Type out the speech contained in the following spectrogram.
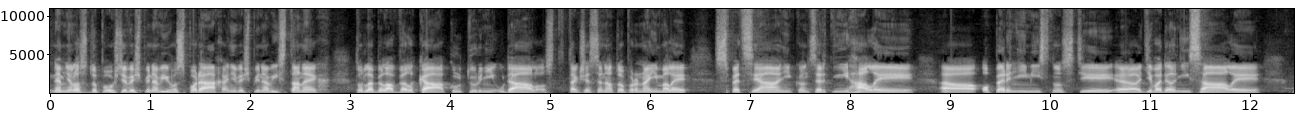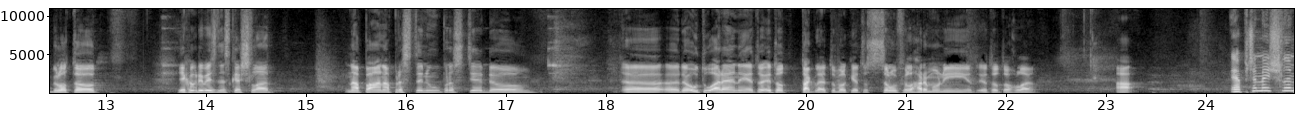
nemělo se to pouštět ve špinavých hospodách ani ve špinavých stanech. Tohle byla velká kulturní událost, takže se na to pronajímali speciální koncertní haly, uh, operní místnosti, uh, divadelní sály. Bylo to, jako kdyby dneska šla na pána prstenů prostě do, uh, do O2 arény, je to, je to takhle, je to velké, je to s celou filharmonií, je to tohle. A já přemýšlím,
